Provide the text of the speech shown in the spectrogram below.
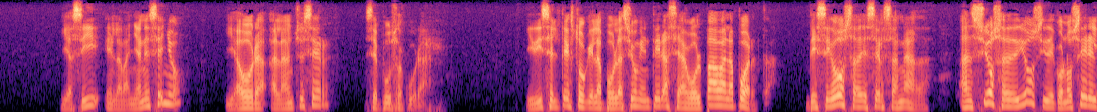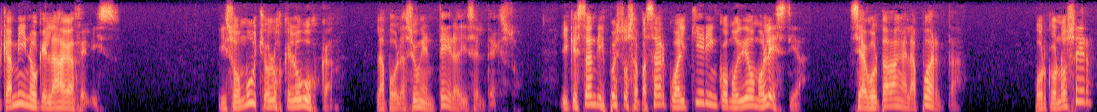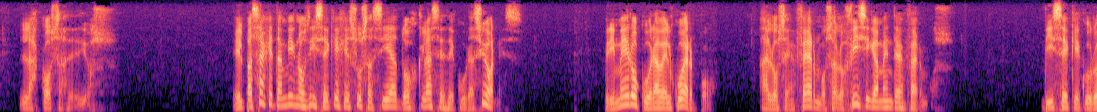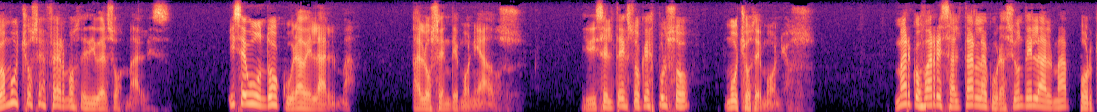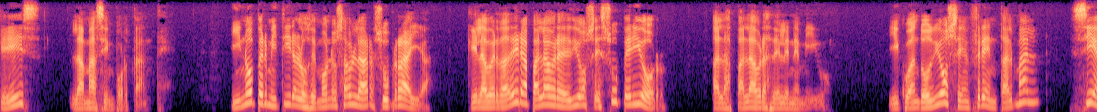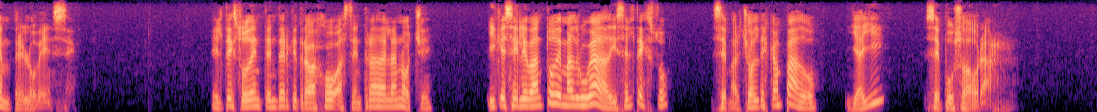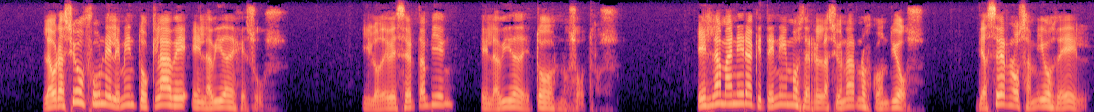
Y así en la mañana enseñó y ahora al anochecer se puso a curar. Y dice el texto que la población entera se agolpaba a la puerta, deseosa de ser sanada, ansiosa de Dios y de conocer el camino que la haga feliz. Y son muchos los que lo buscan, la población entera, dice el texto, y que están dispuestos a pasar cualquier incomodidad o molestia. Se agolpaban a la puerta por conocer las cosas de Dios. El pasaje también nos dice que Jesús hacía dos clases de curaciones. Primero curaba el cuerpo, a los enfermos, a los físicamente enfermos dice que curó a muchos enfermos de diversos males. Y segundo, curaba el alma, a los endemoniados. Y dice el texto que expulsó muchos demonios. Marcos va a resaltar la curación del alma porque es la más importante. Y no permitir a los demonios hablar subraya que la verdadera palabra de Dios es superior a las palabras del enemigo. Y cuando Dios se enfrenta al mal, siempre lo vence. El texto da a entender que trabajó hasta entrada la noche y que se levantó de madrugada, dice el texto, se marchó al descampado y allí se puso a orar. La oración fue un elemento clave en la vida de Jesús y lo debe ser también en la vida de todos nosotros. Es la manera que tenemos de relacionarnos con Dios, de hacernos amigos de Él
